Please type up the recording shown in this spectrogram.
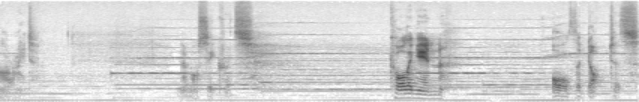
All right. No more secrets. Calling in all the doctors.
